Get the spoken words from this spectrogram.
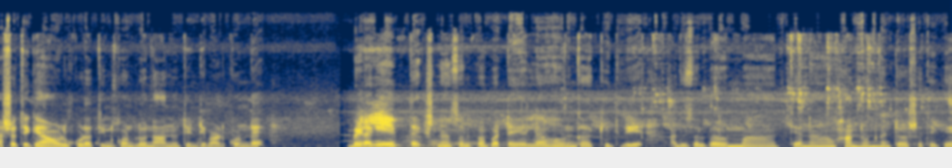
ಅಷ್ಟೊತ್ತಿಗೆ ಅವಳು ಕೂಡ ತಿನ್ಕೊಂಡ್ಲು ನಾನು ತಿಂಡಿ ಮಾಡಿಕೊಂಡೆ. ಬೆಳಗ್ಗೆ ಎದ್ದ ತಕ್ಷಣ ಸ್ವಲ್ಪ ಬಟ್ಟೆ ಎಲ್ಲ ಒಣಗಾಕಿದ್ವಿ. ಅದು ಸ್ವಲ್ಪ ಮಧ್ಯಾಹ್ನ ಹನ್ನೊಂದು ಗಂಟೆ ಅಷ್ಟೊತ್ತಿಗೆ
